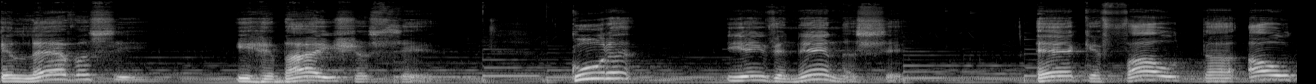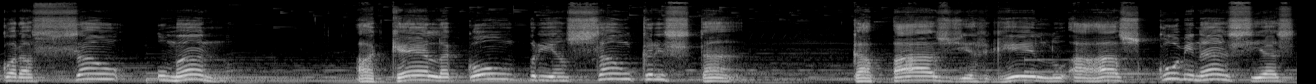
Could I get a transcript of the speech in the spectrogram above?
eleva-se e rebaixa-se, cura e envenena-se. É que falta ao coração humano aquela compreensão cristã capaz de erguê-lo às culminâncias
